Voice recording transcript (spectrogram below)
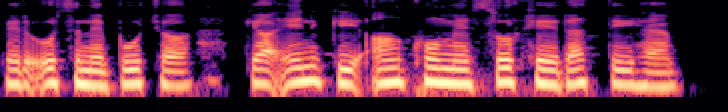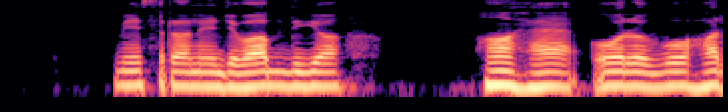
پھر اس نے پوچھا، کیا ان کی آنکھوں میں سرخی رہتی ہے؟ میسرا نے جواب دیا ہاں ہے اور وہ ہر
